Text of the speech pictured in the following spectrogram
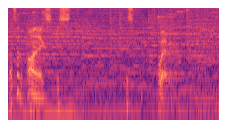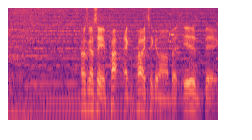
That's an Onix. It's... It's... Whatever. I was gonna say, I could probably take it on, but it is big.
